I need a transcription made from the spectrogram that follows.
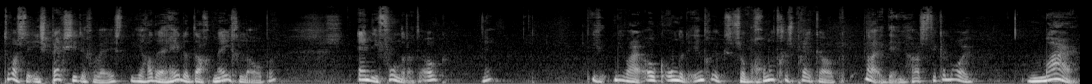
Toen was de inspectie er geweest. Die hadden de hele dag meegelopen. En die vonden dat ook. Die, die waren ook onder de indruk. Zo begon het gesprek ook. Nou, ik denk hartstikke mooi. Maar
